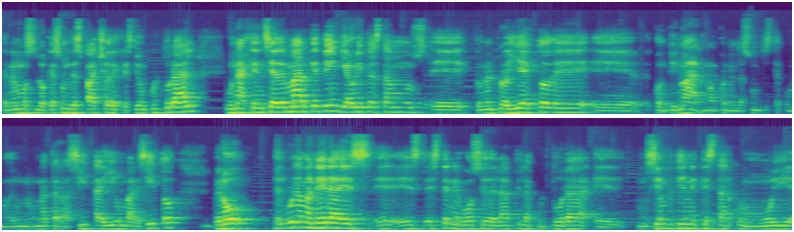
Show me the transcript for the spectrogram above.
tenemos lo que es un despacho de gestión cultural, cultural, una agencia de marketing y ahorita estamos eh, con el proyecto de eh, continuar, ¿no? Con el asunto este como de una terracita y un barecito, pero de alguna manera es, este negocio del arte y la cultura eh, siempre tiene que estar como muy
